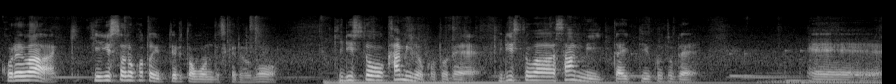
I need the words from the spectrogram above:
これはキリストのことを言ってると思うんですけれどもキリストを神のことでキリストは三位一体っていうことで、え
